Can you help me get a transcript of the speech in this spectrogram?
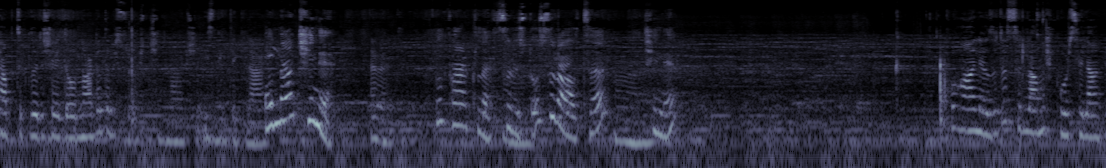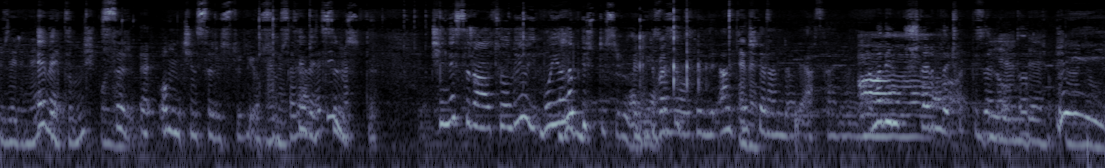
yaptıkları şeyde onlarda da bir sürü Çinliler bir şey. İznik'tekiler. Ondan Çin'i. Evet. Bu farklı. Sır üstü o sır altı. Hmm. Çin'i. Bu hali hazırda sırlanmış porselen üzerine Evet. yapılmış boya. Sır, e, onun için sır üstü diyorsunuz Evet, herhalde Evet değil sır mi? üstü. Çin'i sır altı oluyor. Boyanıp üstü sırlanıyor. Güzel oldu. Ay, keşke Evet. ben de öyle yapsaydım. Ama benim kuşlarım da çok güzel oldu. Diyen de.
